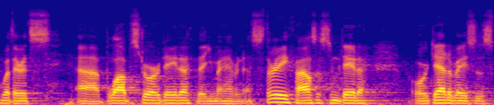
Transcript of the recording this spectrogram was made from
whether it's uh, blob store data that you might have in S3, file system data, or databases.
